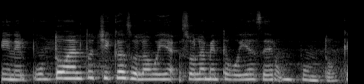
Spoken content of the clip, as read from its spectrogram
en el punto alto chicas solo voy a, solamente voy a hacer un punto ok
